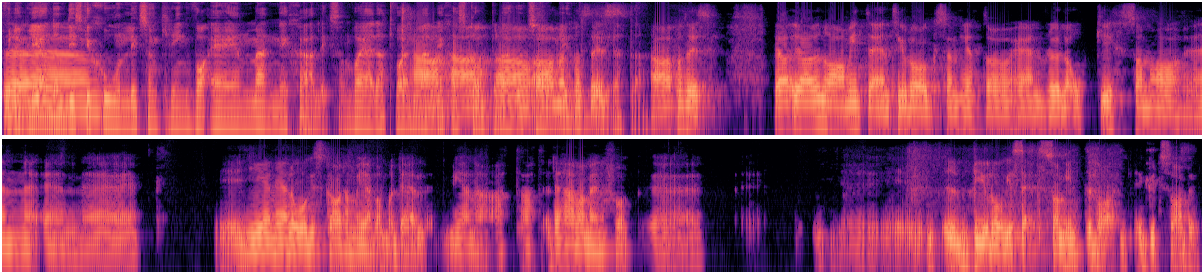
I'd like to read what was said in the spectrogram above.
för det blir ändå en diskussion liksom kring vad är en människa liksom? Vad är det att vara en ja, människa skapad av Guds avbild? Ja, precis. Ja, precis. Jag, jag undrar om inte en teolog som heter Andrew Loki som har en, en Eh, genealogisk Adam och Eva-modell menar att, att det här var människor eh, eh biologiskt sett som inte var Guds avbild.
